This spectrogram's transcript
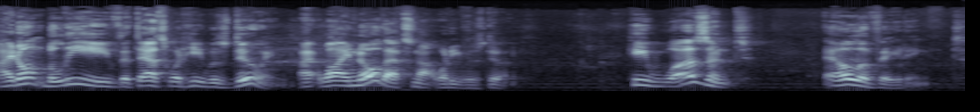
I don't believe that that's what he was doing. I, well, I know that's not what he was doing. He wasn't elevating it.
